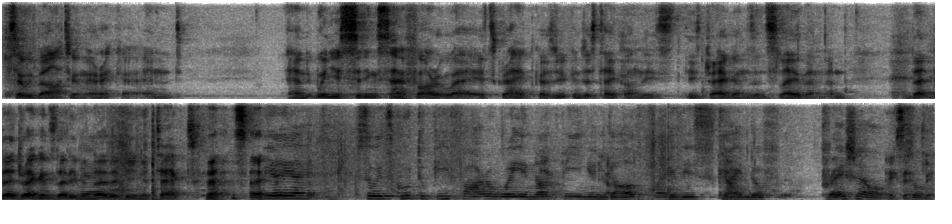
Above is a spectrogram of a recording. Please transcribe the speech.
So we bow to America and and when you're sitting so far away, it's great because you can just take on these these dragons and slay them, and that their dragons don't even Yeah. know they're being attacked. so, yeah, yeah. So it's good to be far away and not being engulfed by this kind of pressure also. Exactly,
